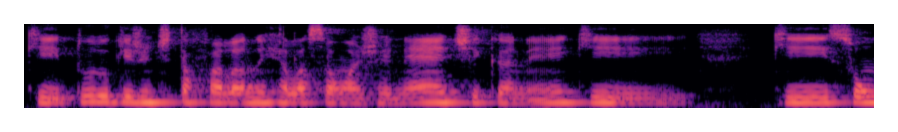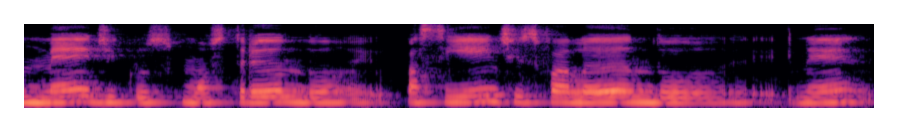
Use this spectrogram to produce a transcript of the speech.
que tudo que a gente está falando em relação à genética, né, que que são médicos mostrando, pacientes falando, né,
